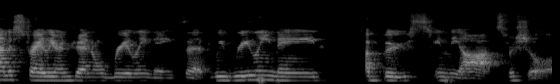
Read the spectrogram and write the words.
and Australia in general really needs it. We really need a boost in the arts for sure.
